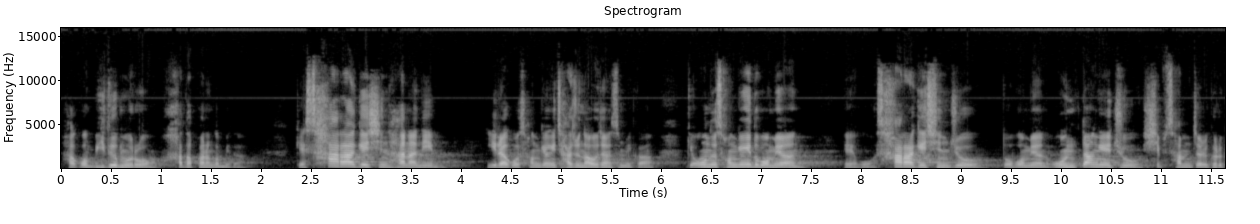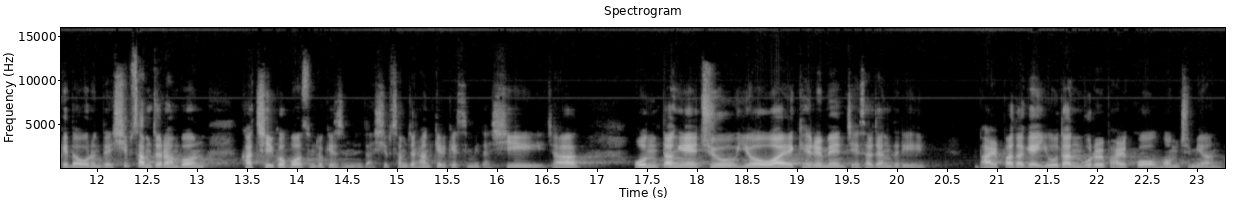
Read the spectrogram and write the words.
하고 믿음으로 화답하는 겁니다. 살아계신 하나님이라고 성경이 자주 나오지 않습니까? 오늘 성경에도 보면 살아계신 주, 또 보면 온 땅의 주 13절 그렇게 나오는데 13절을 한번 같이 읽어보았으면 좋겠습니다. 13절 함께 읽겠습니다. 시작. 온 땅의 주 여호와의 개를 맨 제사장들이 발바닥에 요단 물을 밟고 멈추면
